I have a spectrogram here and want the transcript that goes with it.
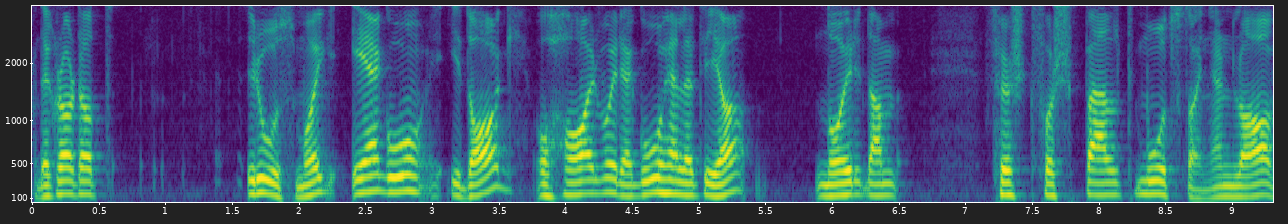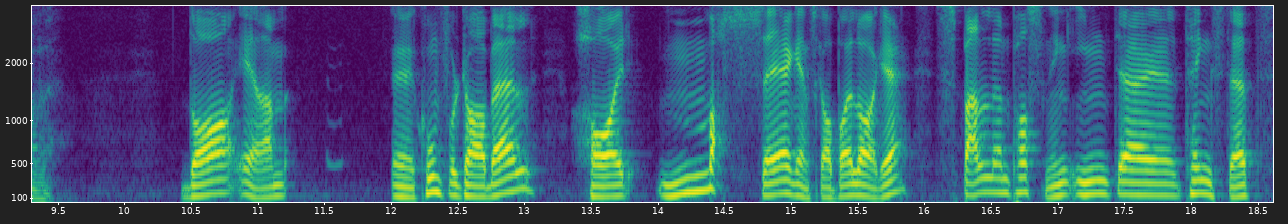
Det er klart at Rosenborg er god i dag, og har vært god hele tida, når de først får spilt motstanderen lav. Da er de eh, komfortable, har masse egenskaper i laget. Spill en pasning inn til Tengstedt,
